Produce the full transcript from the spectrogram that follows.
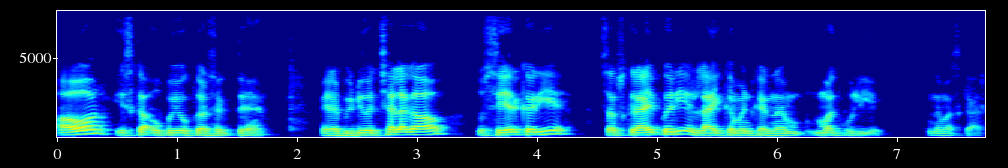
और इसका उपयोग कर सकते हैं। मेरा वीडियो अच्छा लगा हो तो शेयर करिए, सब्सक्राइब करिए, लाइक कमेंट करना मत भूलिए। नमस्कार।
